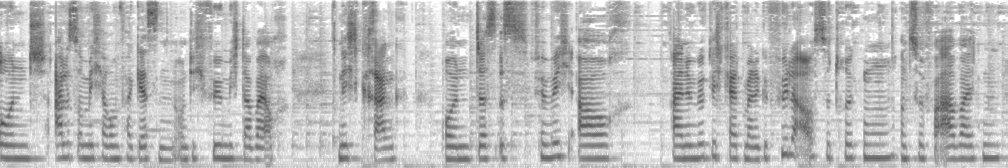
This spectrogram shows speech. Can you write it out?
und alles um mich herum vergessen. Und ich fühle mich dabei auch nicht krank. Und das ist für mich auch eine Möglichkeit, meine Gefühle auszudrücken und zu verarbeiten.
